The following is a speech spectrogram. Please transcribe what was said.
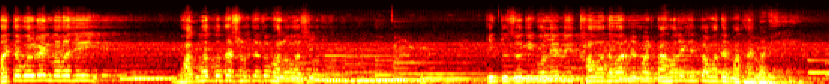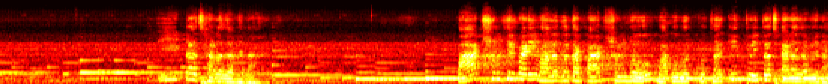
হয়তো বলবেন, বাবাজি, ভাগবত কথা শুনতে তো ভালোবাসি। কিন্তু যদি বলেন খাওয়া দাওয়ার ব্যাপার, তাহলে কিন্তু আমাদের মাথায় বাড়ি। এটা ছাড়া যাবে না। পাঠ শুনতে পারি, ভালো কথা পাঠ শুনব, ভাগবত কথা, কিন্তু এটা ছাড়া যাবে না।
